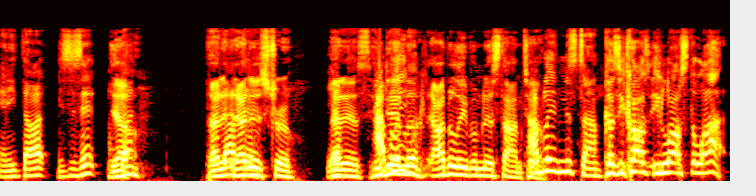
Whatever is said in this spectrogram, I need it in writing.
and he thought, "This is it. Yeah. done." That, that is true. Yeah. That is. He I did look. him. I believe him this time too. I believe him this time because he cost. He lost a lot.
